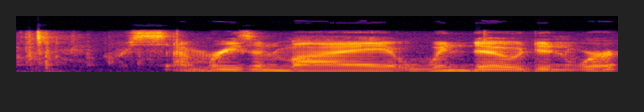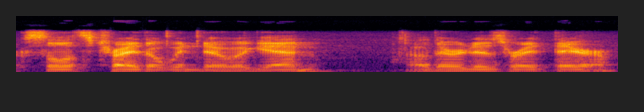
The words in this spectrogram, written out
For some reason, my window didn't work, so let's try the window again. Oh, there it is right there.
